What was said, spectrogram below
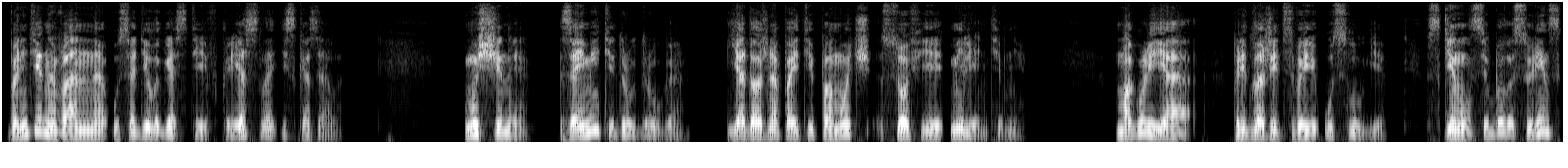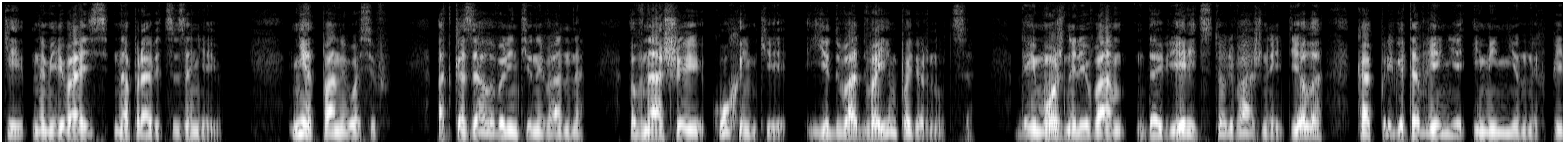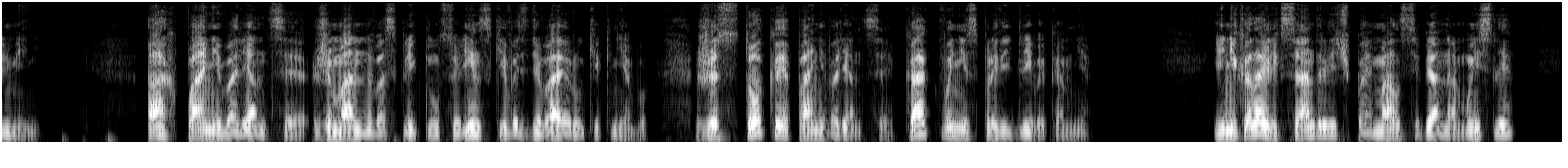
Валентина Ивановна усадила гостей в кресло и сказала, «Мужчины, Займите друг друга. Я должна пойти помочь Софье Милентьевне. Могу ли я предложить свои услуги? Вскинулся было Суринский, намереваясь направиться за нею. Нет, пан Иосиф, отказала Валентина Ивановна. В нашей кухоньке едва двоим повернуться. Да и можно ли вам доверить столь важное дело, как приготовление именинных пельменей? «Ах, пани Валенция!» — жеманно воскликнул Суринский, воздевая руки к небу. «Жестокая пани Валенция! Как вы несправедливы ко мне!» И Николай Александрович поймал себя на мысли,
